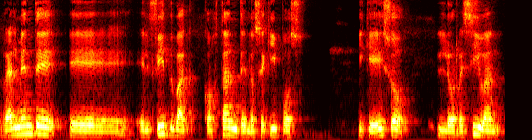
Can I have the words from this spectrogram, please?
Realmente el feedback constante en los equipos y que eso lo reciban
